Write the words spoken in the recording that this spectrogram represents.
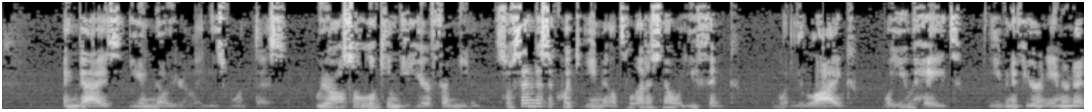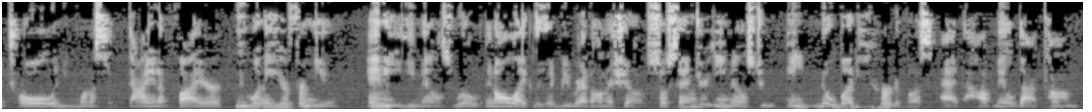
And guys, you know your ladies want this. We are also looking to hear from you, so send us a quick email to let us know what you think, what you like, what you hate. Even if you're an internet troll and you want us to die in a fire, we want to hear from you any emails will in all likelihood be read on a show. So send your emails to ain't nobody heard of us at hotmail.com.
